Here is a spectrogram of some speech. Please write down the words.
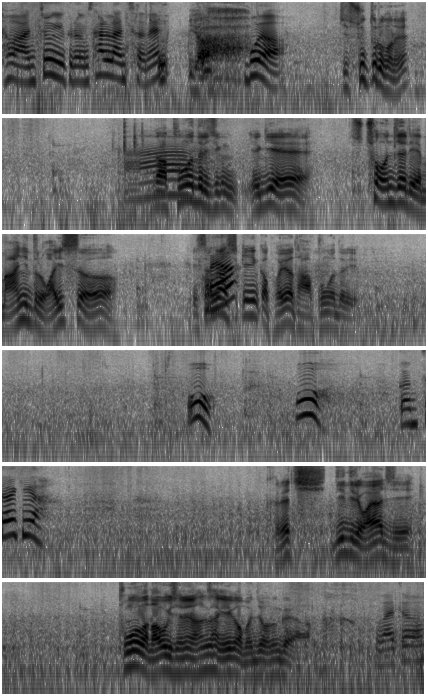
저 안쪽이 그럼 산란처네? 야 뭐야? 쑥 들어가네 아, 그러니까 붕어들이 지금 여기에 수초 원자리에 많이들 와 있어. 이 끼니까 보여 다 붕어들이. 오! 오! 깜짝이야. 그렇지. 니들이 와야지. 붕어가 나오기 전에는 항상 얘가 먼저 오는 거야. 맞아.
